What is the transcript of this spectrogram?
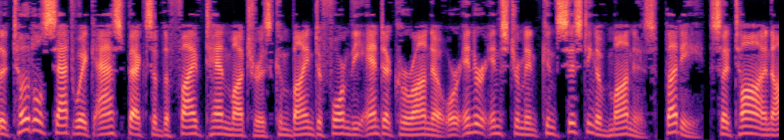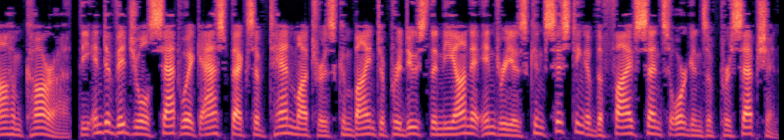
The total sattvic aspects of the five tanmatras combine to form the antakarana or inner instrument consisting of manas, buddhi, sattva and ahamkara. The individual sattvic aspects of tanmatras combine to produce the jnana indriyas consisting of the five sense organs of perception.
